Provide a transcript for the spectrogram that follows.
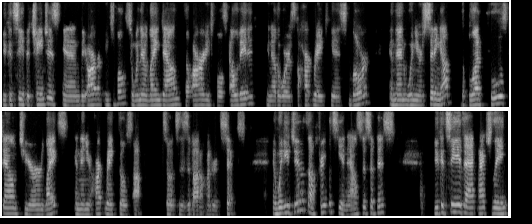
you can see the changes in the R interval. So when they're laying down, the R interval is elevated. In other words, the heart rate is lower. And then when you're sitting up, the blood pools down to your legs and then your heart rate goes up. So it's, it's about 106. And when you do the frequency analysis of this, you can see that actually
